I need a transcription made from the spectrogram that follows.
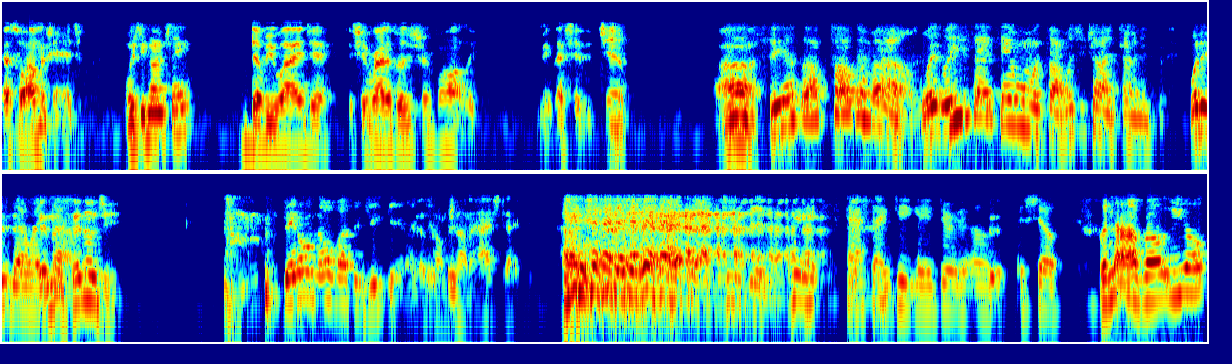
That's what I'm gonna change. What you gonna change? W Y J. The shit right across the street from Hartley. Make that shit a gym. Ah, see, that's what I'm talking about. What, what you say? Say it one more time. What you trying to turn into? What is that right say no, now? say no G. they don't know about the G game. That's what I'm trying to hashtag. it. Hashtag G game during the, uh, the show. But nah, bro, you know,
